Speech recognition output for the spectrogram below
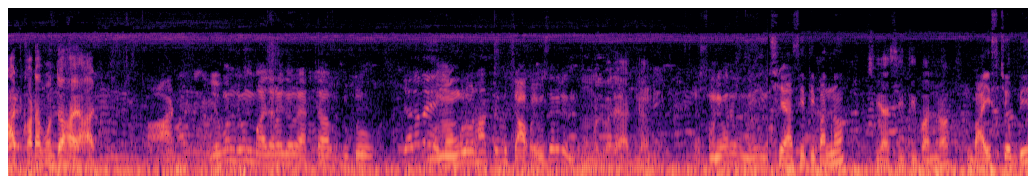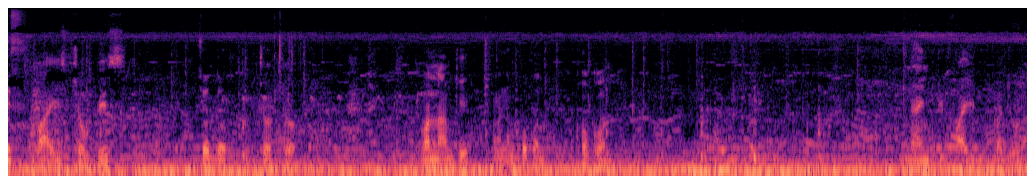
হাট কটা পর্যন্ত হয় হাট? যেমন যেমন বাজার হয় ধরো একটা দুটো মঙ্গলবার হাটটা একটু চাপ হয় বুঝতে পারলেন তো মঙ্গলবারে আটটা শনিবারে নেই ছিয়াশি তিপান্ন ছিয়াশি তিপান্ন বাইশ চব্বিশ বাইশ চব্বিশ চোদ্দো চোদ্দো তোমার নাম কি আমার নাম খোকন খোকন नाइन्टी फाइव का जोड़ा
